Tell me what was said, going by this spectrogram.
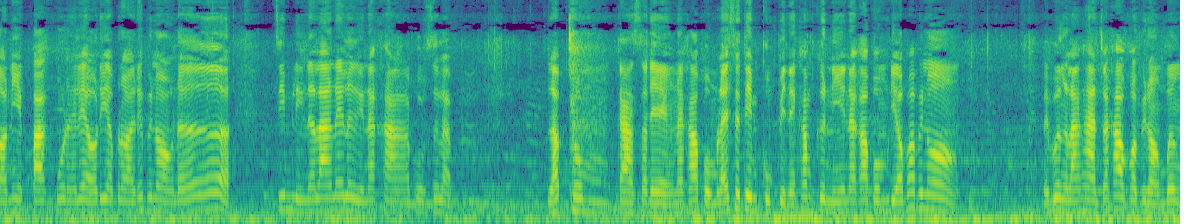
ตอนนี้ปักบุญให้แล้วเรียบร้อยด้อพี่น้องเด้อจิ้มลิงก์ด้านล่างได้เลยนะครับผมสำหรับรับชมการแสดงนะครับผมไลฟ์สตรีมกลุ่มปิดในค่ำคืนนี้นะครับผมเดี๋ยวพ่อพี่น้อง ไปเบื้องหล้างหานจะเข้าก่อนพี่น้องเบื้อง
